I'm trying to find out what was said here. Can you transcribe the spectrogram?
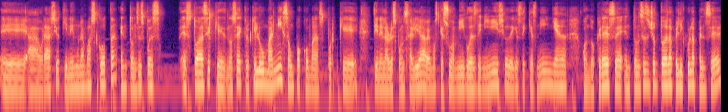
eh, a Horacio, tienen una mascota, entonces pues esto hace que, no sé, creo que lo humaniza un poco más porque tiene la responsabilidad, vemos que su amigo desde el inicio, desde que es niña, cuando crece, entonces yo toda la película pensé,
